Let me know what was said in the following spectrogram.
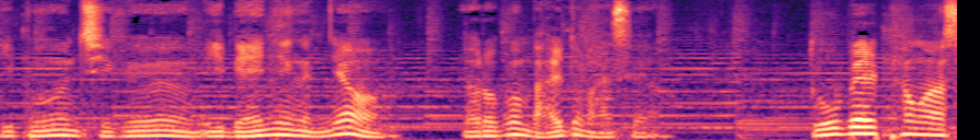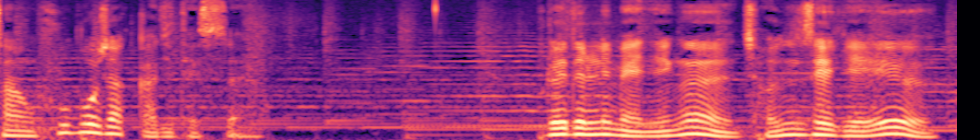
이분 지금 이 매닝은요 여러분 말도 마세요. 노벨 평화상 후보자까지 됐어요. 브래들리 매닝은 전 세계의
